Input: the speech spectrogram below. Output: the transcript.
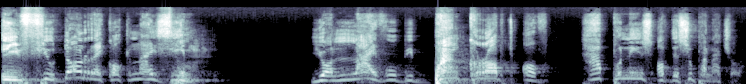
If you don't recognize him, your life will be bankrupt of happenings of the supernatural.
